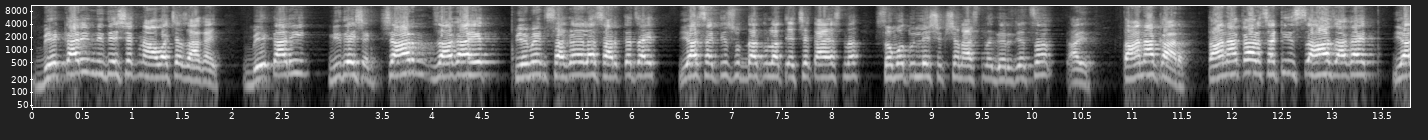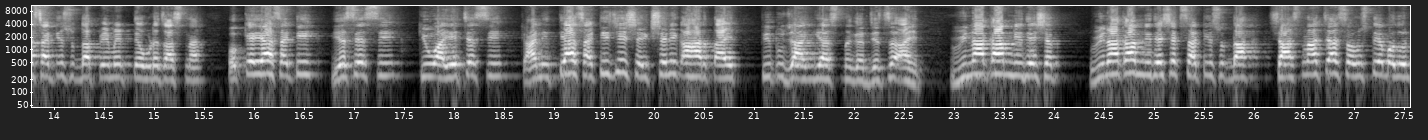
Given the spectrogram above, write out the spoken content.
बेकारी निदेशक नावाच्या जागा आहेत. बेकारी निदेशक चार जागा आहेत. पेमेंट सगळ्याला सारखंच आहे यासाठी सुद्धा तुला त्याचे काय असणं समतुल्य शिक्षण असणं गरजेचं आहे. तानाकार तानाकारसाठी सहा जागा आहेत यासाठी सुद्धा पेमेंट तेवढंच असणार. ओके यासाठी एस एस सी किंवा एच एस सी आणि त्यासाठी जी शैक्षणिक आहारता आहेत ती तुझ्या अंगी असणं गरजेचं आहे. विनाकाम निदेशक विनाकाम निदेशकसाठी सुद्धा शासनाच्या संस्थेमधून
